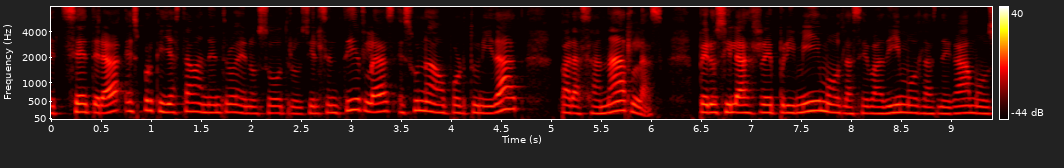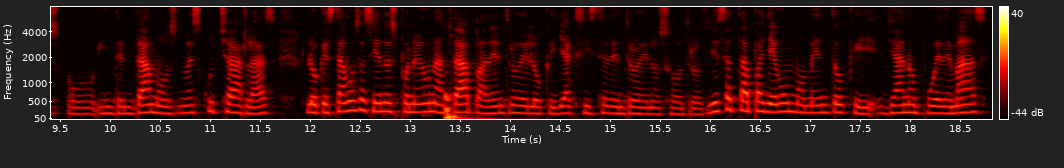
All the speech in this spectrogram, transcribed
etcétera, es porque ya estaban dentro de nosotros y el sentirlas es una oportunidad para sanarlas. Pero si las reprimimos, las evadimos, las negamos o intentamos no escucharlas, lo que estamos haciendo es poner una tapa dentro de lo que ya existe dentro de nosotros. Y esa tapa llega un momento que ya no puede más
